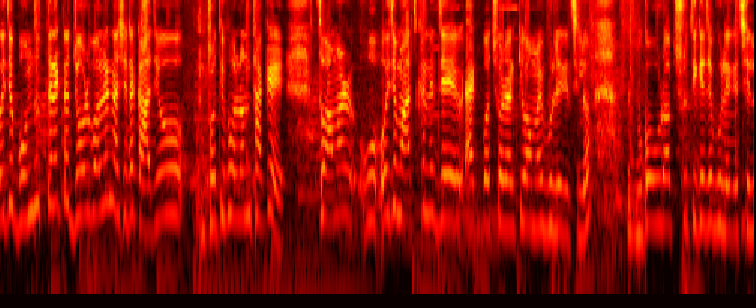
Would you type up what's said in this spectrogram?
ওই যে বন্ধুত্বের একটা জোর বলে না সেটা কাজেও প্রতিফলন থাকে। তো আমার ওই যে মাঝখানে যে এক বছর আর কি ও আমায় ভুলে গেছিল গৌরব শ্রুতিকে যে ভুলে গেছিল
